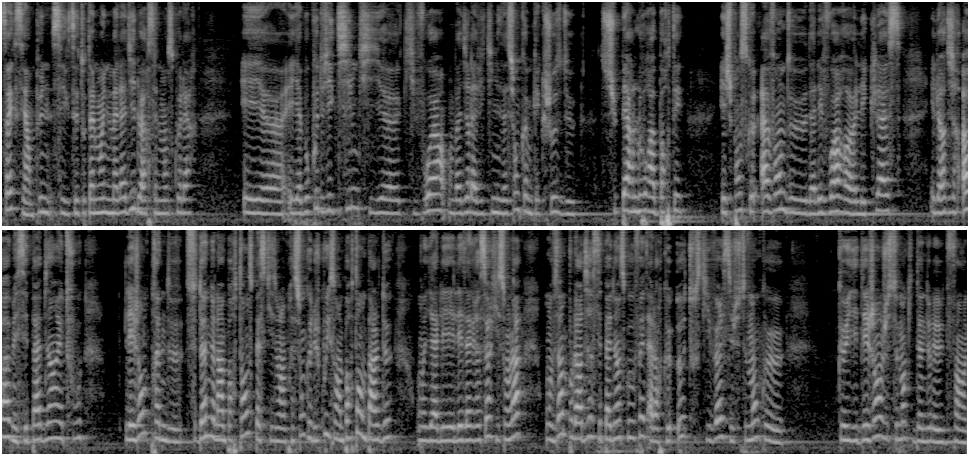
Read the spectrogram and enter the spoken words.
vrai que c'est un totalement une maladie le harcèlement scolaire. Et euh, et il y a beaucoup de victimes qui, qui voient on va dire la victimisation comme quelque chose de super lourd à porter. Et je pense qu'avant d'aller voir les classes et leur dire ah mais c'est pas bien et tout les gens prennent de, se donnent de l'importance parce qu'ils ont l'impression que du coup ils sont importants on parle d'eux. Il y a les, les agresseurs qui sont là on vient pour leur dire c'est pas bien ce que vous faites alors que eux tout ce qu'ils veulent c'est justement que qu'il y ait des gens justement qui donnent de la- enfin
